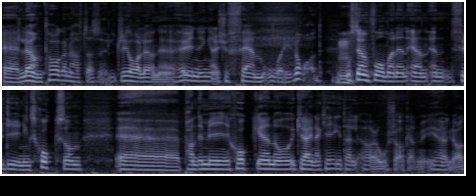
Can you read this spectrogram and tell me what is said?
Eh, löntagarna har haft alltså reallönehöjningar 25 år i rad. Mm. Och sen får man en, en, en fördyrningschock som eh, pandemichocken och Ukraina-kriget har, har orsakat i hög grad.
